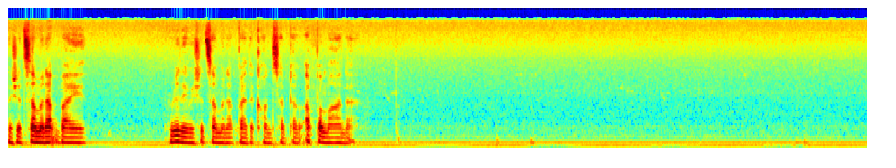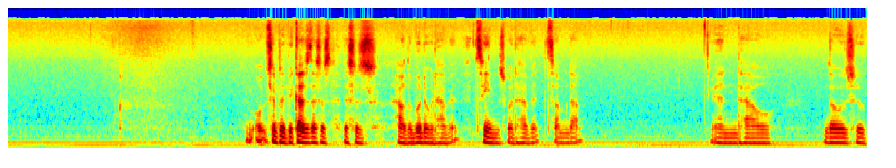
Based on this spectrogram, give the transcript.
we should sum it up by, really we should sum it up by the concept of appamada, simply because this is this is how the Buddha would have it, it seems, would have it summed up. And how those who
